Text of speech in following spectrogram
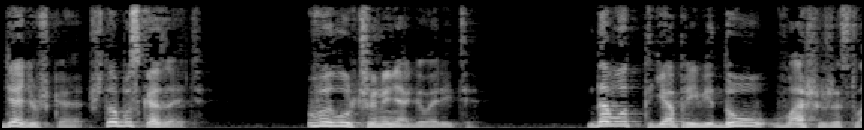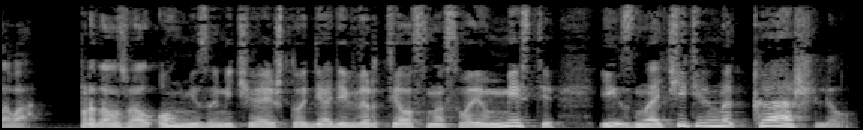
«Дядюшка, что бы сказать?» Вы лучше меня говорите. Да вот я приведу ваши же слова. Продолжал он, не замечая, что дядя вертелся на своем месте и значительно кашлял,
